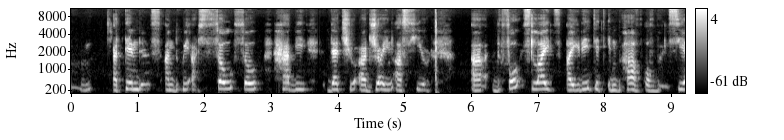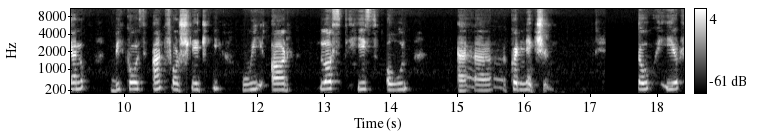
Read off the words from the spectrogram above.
attendance. And we are so, so happy that you are joining us here. Uh, the four slides, I read it in behalf of Banciano because unfortunately we are lost his own uh, connection. So here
